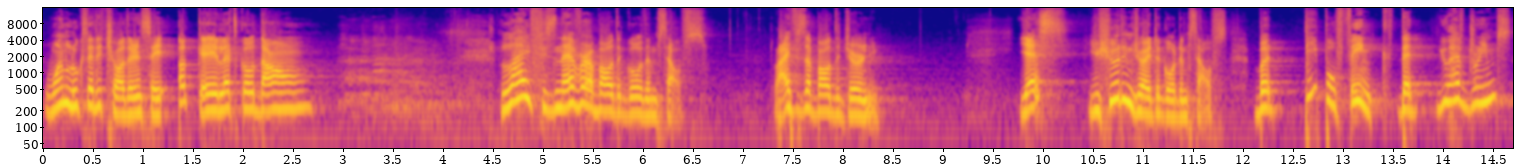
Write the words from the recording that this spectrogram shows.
one looks at each other and say, "Okay, let's go down." Life is never about the goal themselves. Life is about the journey. Yes, you should enjoy the goal themselves, but people think that you have dreams,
